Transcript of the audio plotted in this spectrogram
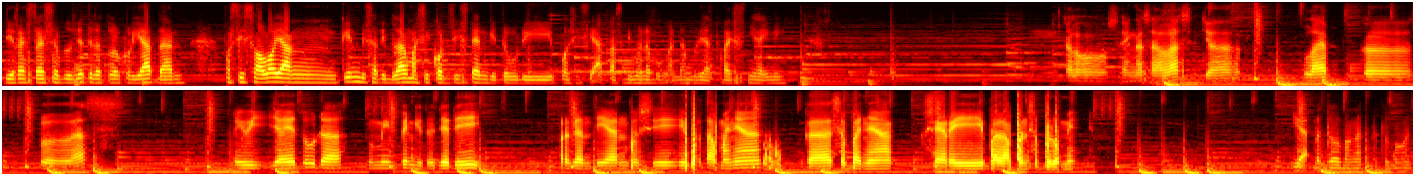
di race-race sebelumnya tidak terlalu kelihatan dan Persis Solo yang mungkin bisa dibilang masih konsisten gitu di posisi atas gimana Bung Anda melihat race-nya ini? Kalau saya nggak salah sejak lap ke 11 Sriwijaya itu udah memimpin gitu jadi pergantian posisi pertamanya nggak sebanyak seri balapan sebelumnya. Iya betul banget betul banget.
